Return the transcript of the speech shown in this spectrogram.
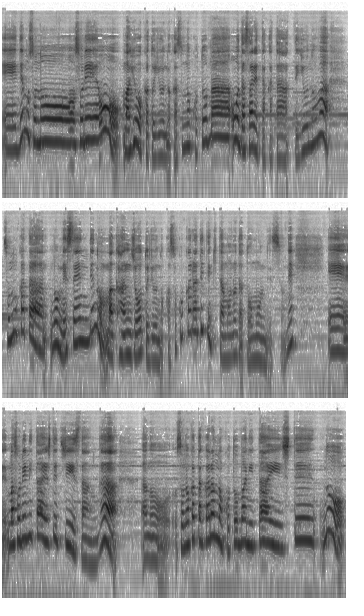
えー、でもそのそれを、まあ、評価というのかその言葉を出された方っていうのはその方の目線での、まあ、感情というのかそこから出てきたものだと思うんですよね。えーまあ、それに対してちいさんがあのその方からの言葉に対しての、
